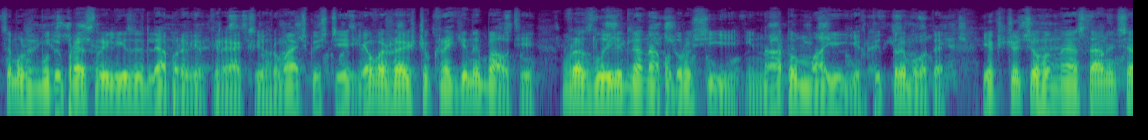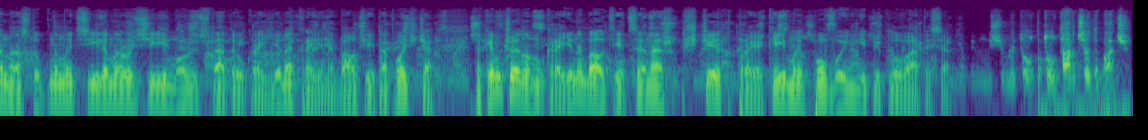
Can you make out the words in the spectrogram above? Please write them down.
Це можуть бути прес-релізи для перевірки реакції громадськості. Я вважаю, що країни Балтії вразливі для нападу Росії, і НАТО має їх підтримати. Підтримувати. Якщо цього не станеться, наступними цілями Росії можуть стати Україна, країни Балтії та Польща. Таким чином, країни Балтії це наш щит, про який ми повинні піклуватися. Musimy tą, tą tarczę dbać.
